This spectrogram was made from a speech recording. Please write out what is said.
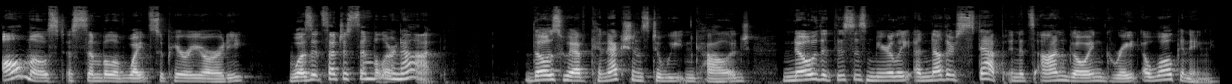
almost a symbol of white superiority, was it such a symbol or not? Those who have connections to Wheaton College know that this is merely another step in its ongoing Great Awakening.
